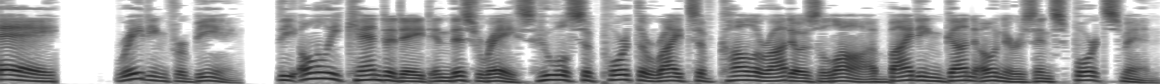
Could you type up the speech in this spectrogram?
A rating for being the only candidate in this race who will support the rights of Colorado's law-abiding gun owners and sportsmen.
